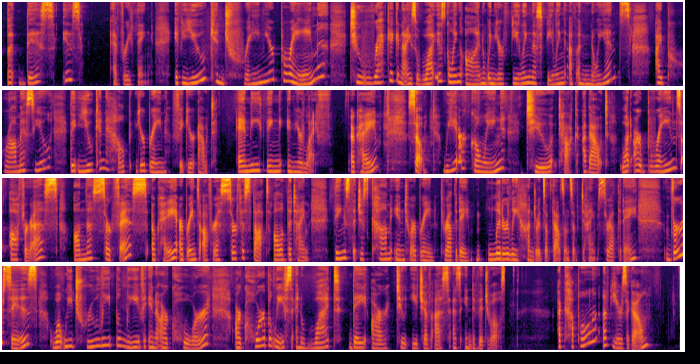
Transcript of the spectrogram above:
but this is everything. If you can train your brain to recognize what is going on when you're feeling this feeling of annoyance, I promise you that you can help your brain figure out anything in your life. Okay, so we are going to talk about what our brains offer us on the surface. Okay, our brains offer us surface thoughts all of the time, things that just come into our brain throughout the day, literally hundreds of thousands of times throughout the day, versus what we truly believe in our core, our core beliefs, and what they are to each of us as individuals. A couple of years ago,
